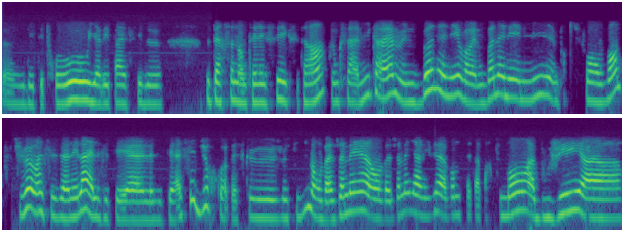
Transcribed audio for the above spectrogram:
Euh, il était trop haut, il n'y avait pas assez de, de, personnes intéressées, etc. Donc ça a mis quand même une bonne année, voire une bonne année et demie pour qu'il soit en vente. Tu veux, moi ces années-là, elles étaient, elles étaient assez dures quoi, parce que je me suis dit, mais on va jamais, on va jamais y arriver à vendre cet appartement, à bouger, à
